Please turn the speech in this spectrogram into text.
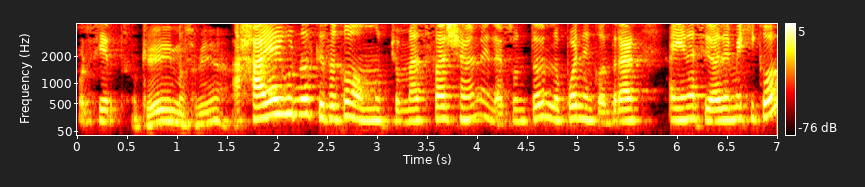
por cierto. Ok, no sabía. Ajá, hay algunos que son como mucho más fashion el asunto, lo pueden encontrar ahí en la Ciudad de México.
